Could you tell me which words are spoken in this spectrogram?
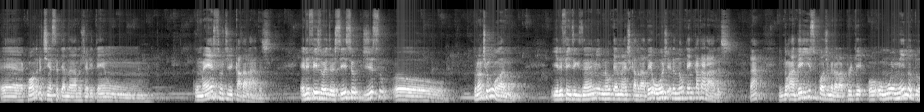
É, quando ele tinha 70 anos, ele tem um comércio de cataratas. Ele fez o exercício disso oh, durante um ano. E ele fez exame, não tem mais catarata. E hoje ele não tem cataratas, tá? Então, até isso pode melhorar, porque o, o movimento do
